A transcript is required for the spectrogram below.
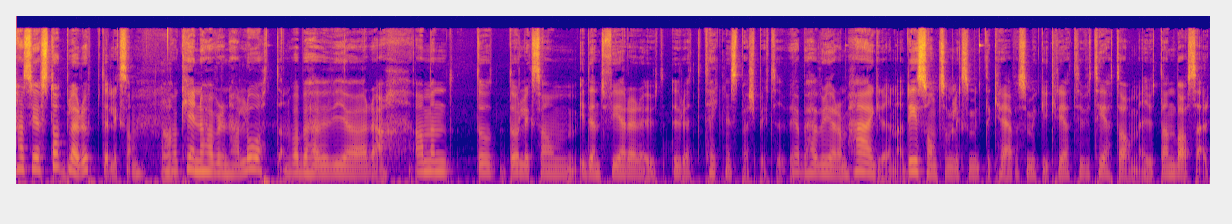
alltså jag staplar upp det liksom. Ja. Okej, nu har vi den här låten, vad behöver vi göra? Ja, men då, då liksom identifierar jag det ut, ur ett tekniskt perspektiv. Jag behöver göra de här grejerna. Det är sånt som liksom inte kräver så mycket kreativitet av mig, utan bara så här,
